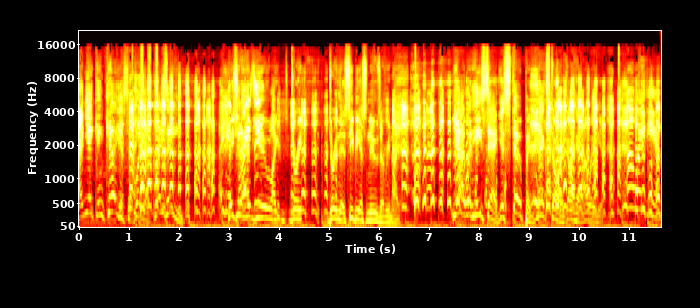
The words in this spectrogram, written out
And you can kill yourself. What are you crazy? they should have you like during during the CBS News every night. yeah, what he said. You're stupid. Next story. Go ahead. I'll wait here. I'll wait here.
